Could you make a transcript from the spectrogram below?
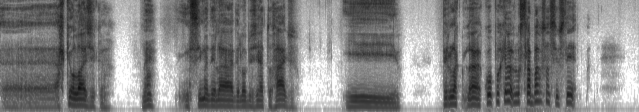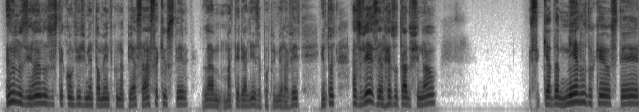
uh, arqueológica, né? Em cima de lá, do objeto rádio e pero la, la, porque os trabalhos são assim, você anos e anos você convive mentalmente com uma peça hasta que você lá materializa por primeira vez. Então, às vezes, o resultado final se queda menos do que você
